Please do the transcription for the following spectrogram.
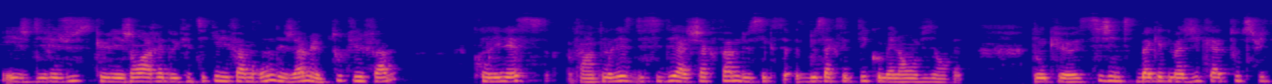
et je dirais juste que les gens arrêtent de critiquer les femmes rondes déjà, mais toutes les femmes, qu'on les laisse, enfin qu'on laisse décider à chaque femme de s'accepter comme elle a envie en fait. Donc euh, si j'ai une petite baguette magique là, tout de suite,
